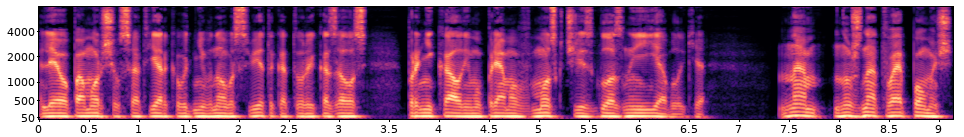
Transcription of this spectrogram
Лео поморщился от яркого дневного света, который, казалось, проникал ему прямо в мозг через глазные яблоки. «Нам нужна твоя помощь.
